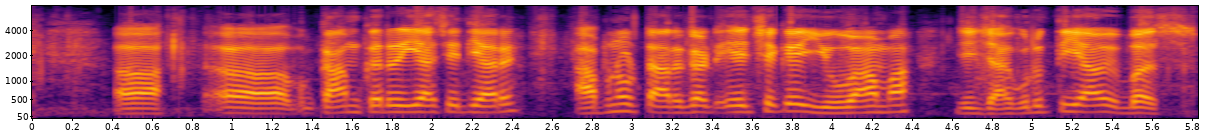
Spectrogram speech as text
કામ કરી રહ્યા છે ત્યારે. આપણું ટાર્ગેટ એ છે કે યુવામાં જે જાગૃતિ આવે, બસ.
